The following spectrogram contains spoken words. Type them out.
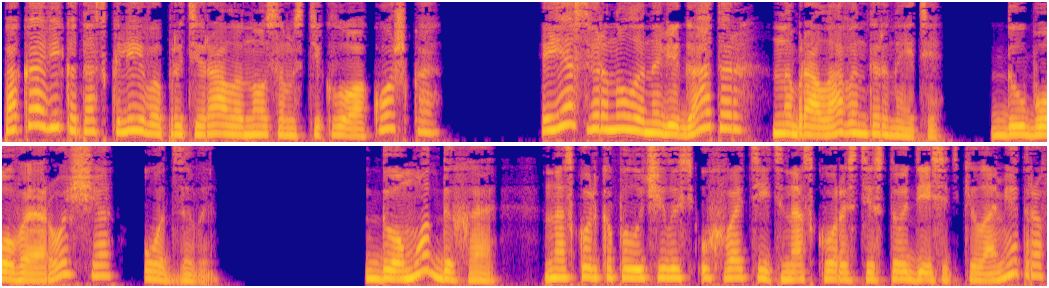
Пока Вика тоскливо протирала носом стекло окошка, я свернула навигатор, набрала в интернете «Дубовая роща. Отзывы». Дом отдыха, насколько получилось ухватить на скорости 110 километров,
